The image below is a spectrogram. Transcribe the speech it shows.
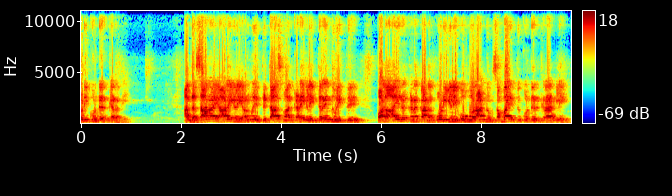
ஓடிக்கொண்டிருக்கிறது. அந்த சாராய ஆலைகளை அனுமதித்து டாஸ்மாக் கடைகளை திறந்து வைத்து பல ஆயிரக்கணக்கான கோடிகளை ஒவ்வொரு ஆண்டும் சம்பாதித்துக் கொண்டிருக்கிறார்களே.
